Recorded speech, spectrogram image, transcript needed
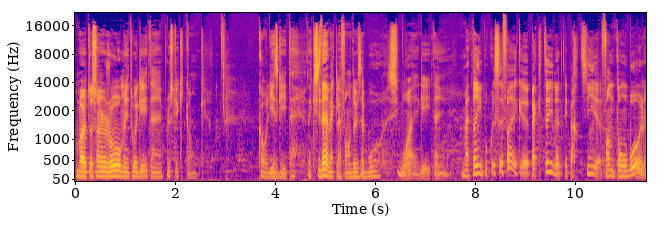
On meurt tous un jour, mais toi, Gaétan, plus que quiconque. Colies Gaétan. L'accident avec la fendeuse à bois. Six mois, Gaétan. Matin, pourquoi c'est fait que là, t'es parti euh, fendre ton bois, là?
